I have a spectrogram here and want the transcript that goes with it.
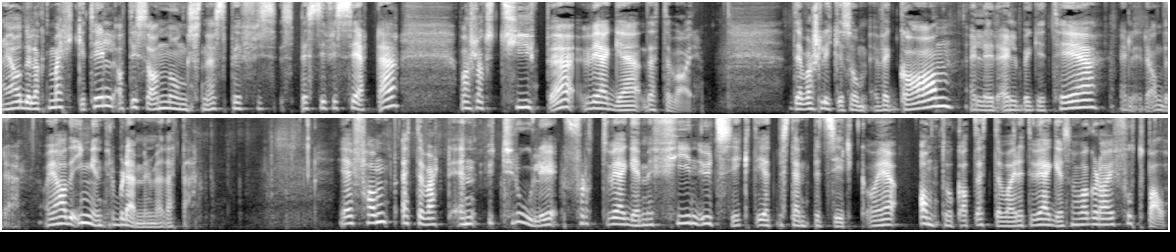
Jeg hadde lagt merke til at disse annonsene spesifiserte hva slags type VG dette var. Det var slike som vegan eller LBGT eller andre, og jeg hadde ingen problemer med dette. Jeg fant etter hvert en utrolig flott VG med fin utsikt i et bestemt butikk, og jeg antok at dette var et VG som var glad i fotball.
